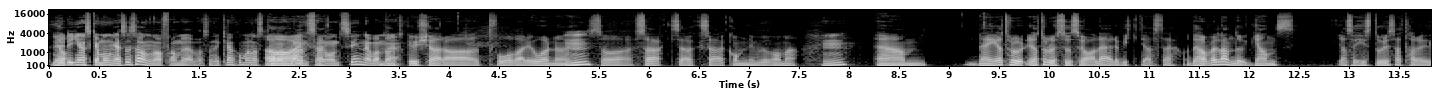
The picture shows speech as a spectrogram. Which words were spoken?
Nu Ja. är det ganska många säsonger framöver så nu kanske man har större Ja, chans än någonsin att vara De med. ska ju köra två varje år nu, Mm. så sök, sök, sök om ni vill vara med. Mm. Ehm, nej, jag tror, jag tror det sociala är det viktigaste. Och det har väl ändå ganska, alltså historiskt sett har det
